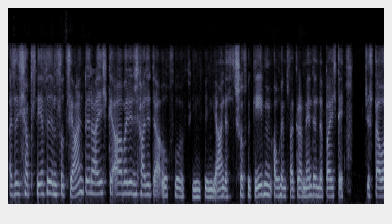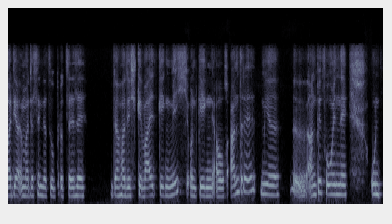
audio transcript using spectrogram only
Also ich habe sehr viel im sozialen Bereich gearbeitet. Ich hatte da auch vor vielen, vielen Jahren, das ist schon vergeben, auch im Sakrament in der Beichte. Das dauert ja immer, das sind ja so Prozesse. Da hatte ich Gewalt gegen mich und gegen auch andere, mir äh, Anbefohlene. Und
